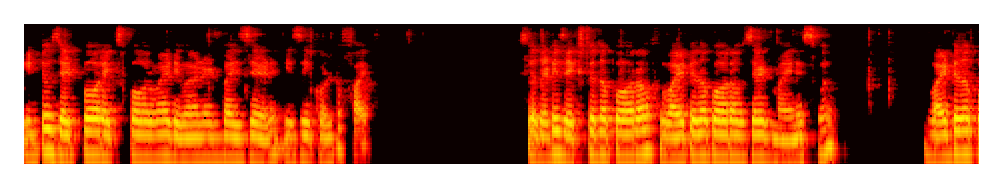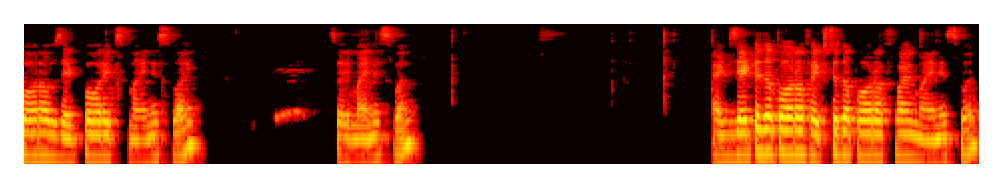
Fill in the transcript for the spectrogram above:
into z power x power y divided by z is equal to 5. So that is x to the power of y to the power of z minus 1, y to the power of z power x minus y, sorry minus 1 and z to the power of x to the power of y minus 1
